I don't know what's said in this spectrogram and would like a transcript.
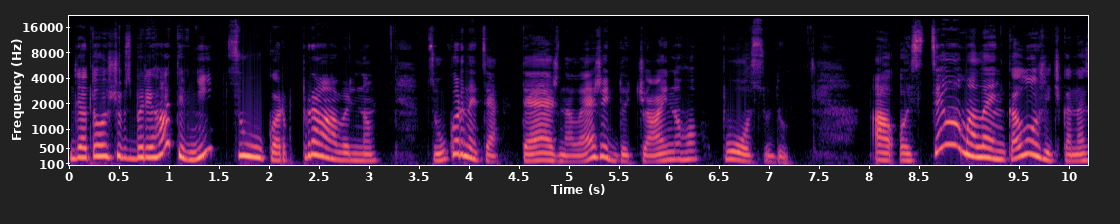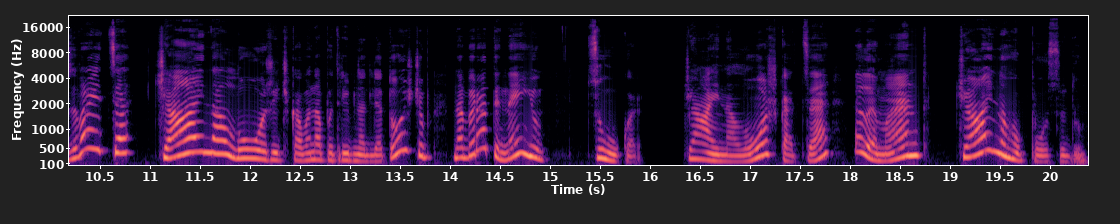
Для того, щоб зберігати в ній цукор. Правильно. Цукорниця теж належить до чайного посуду. А ось ця маленька ложечка називається чайна ложечка. Вона потрібна для того, щоб набирати нею цукор. Чайна ложка це елемент чайного посуду.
